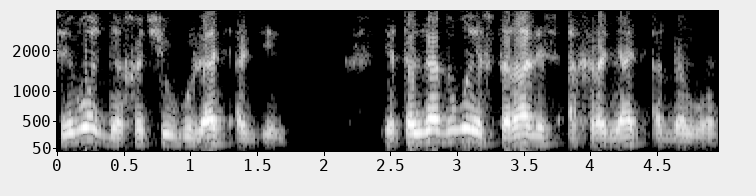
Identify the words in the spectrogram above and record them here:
«Сегодня хочу гулять один». И тогда двое старались охранять одного.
